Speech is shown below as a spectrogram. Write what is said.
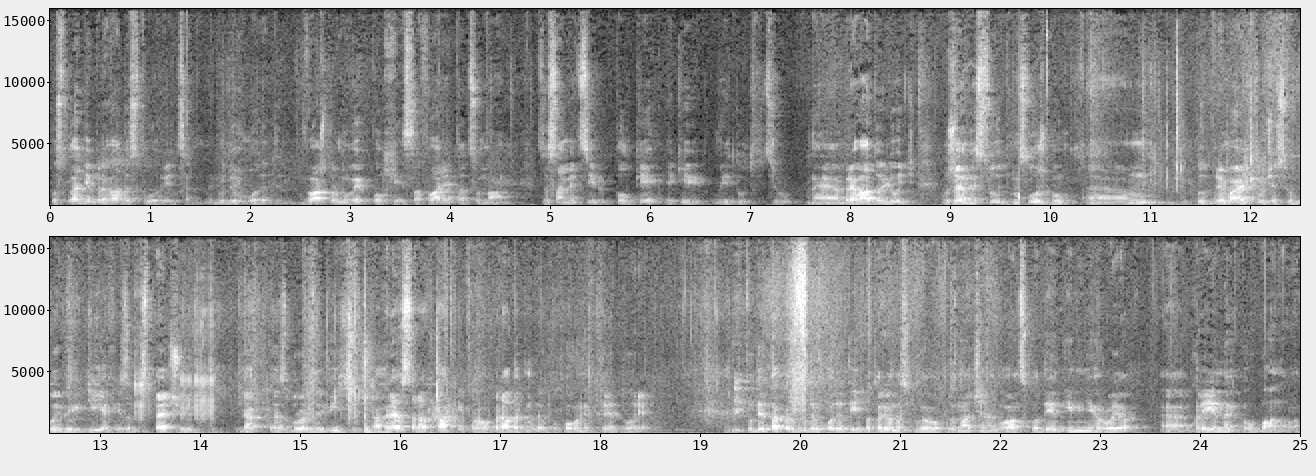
У складі бригади створюється, буде входити два штурмових полки Сафарі та Цунамі. Це саме ці полки, які війдуть в цю е, бригаду Людь, вже несуть службу, е, приймають участь у бойових діях і забезпечують як збройну відсіч агресора, так і правопорядок на деокупованих територіях. Туди також буде входити і батальйон особливого призначення Луганськ-1 імені Героя е, України Губанова,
